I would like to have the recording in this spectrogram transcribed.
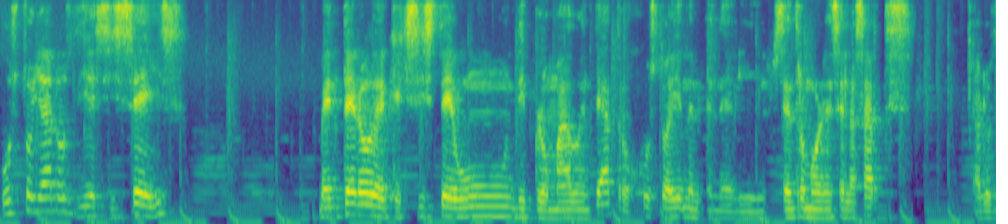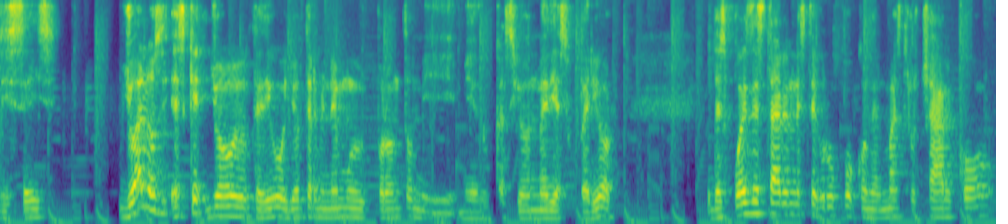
justo ya a los 16 me entero de que existe un diplomado en teatro, justo ahí en el, Centro Morense de las Artes, a los 16. Yo a los, es que yo te digo, yo terminé muy pronto mi, mi educación media superior. Después de estar en este grupo con el maestro Charco,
